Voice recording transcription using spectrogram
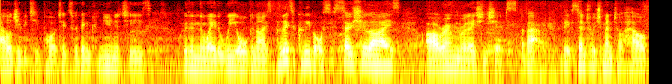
LGBT politics, within communities, within the way that we organise politically, but also socialise our own relationships, about the extent to which mental health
